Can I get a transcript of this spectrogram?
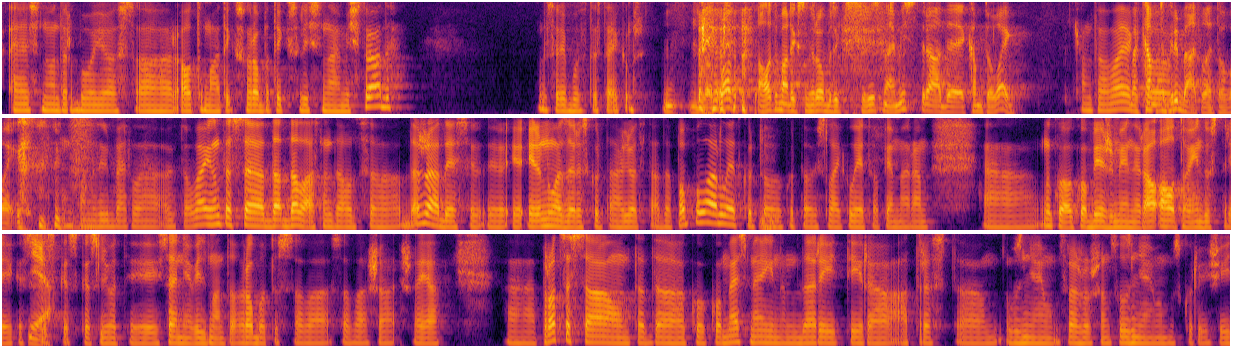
Es nodarbojos ar automātikas un robotikas risinājumu izstrādi. Tas arī būtu tas teikums. automātikas un robotikas risinājumu izstrādē, kam to vajag? Kam to vajag? Vai kam tu gribētu, lai to vajag? kam es gribētu, lai to vajag? Nu, tas da, dalās nedaudz dažādies. Ir, ir, ir nozares, kur tā ir ļoti populāra lieta, kur to, mm. kur to visu laiku lieto. Piemēram, nu, ko, ko bieži vien ir auto industrija, kas, yeah. kas, kas, kas ļoti sen jau izmanto robotus savā, savā šā, šajā procesā. Tad, ko, ko mēs mēģinām darīt, ir atrast uzņēmumus, ražošanas uzņēmumus, kur ir šī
